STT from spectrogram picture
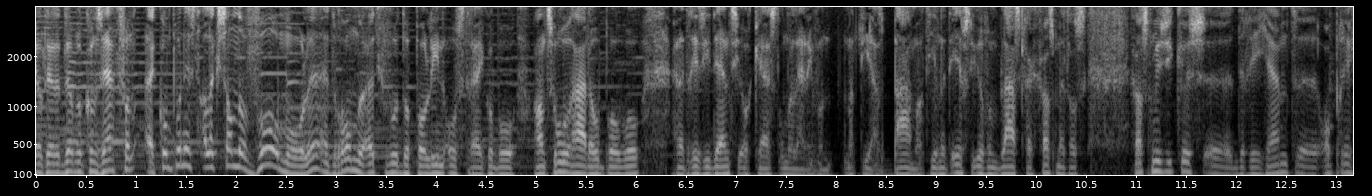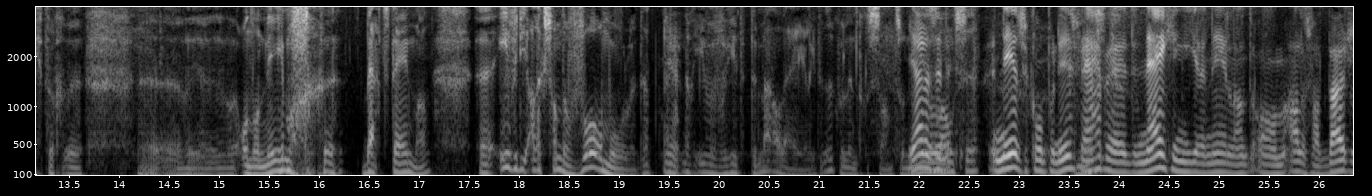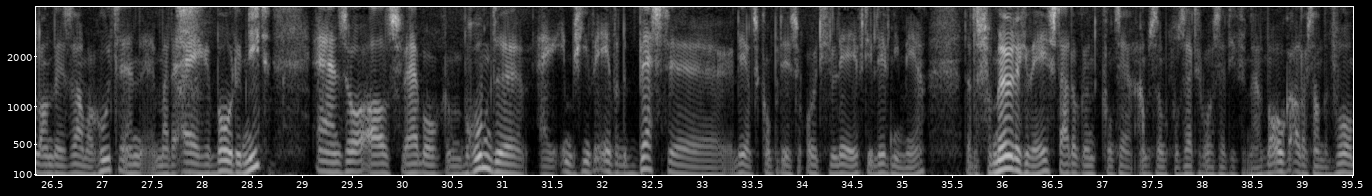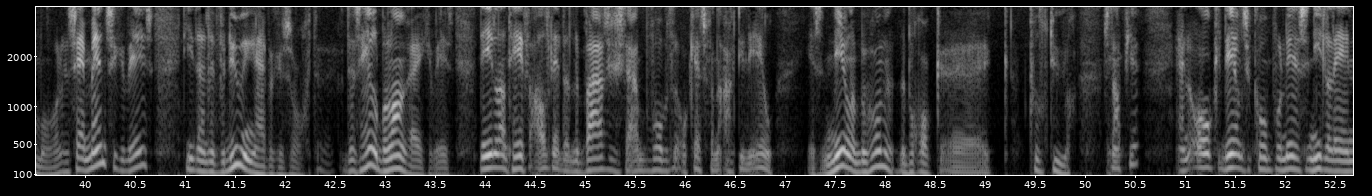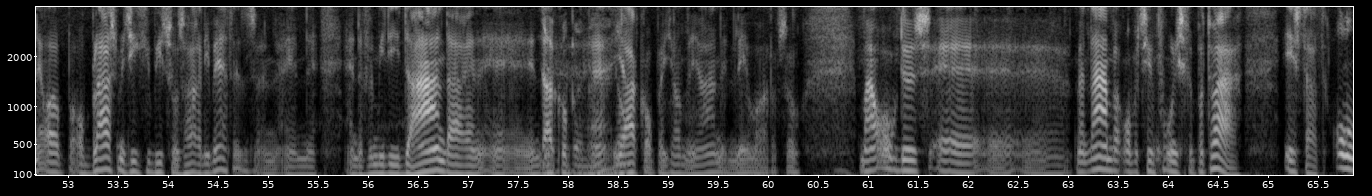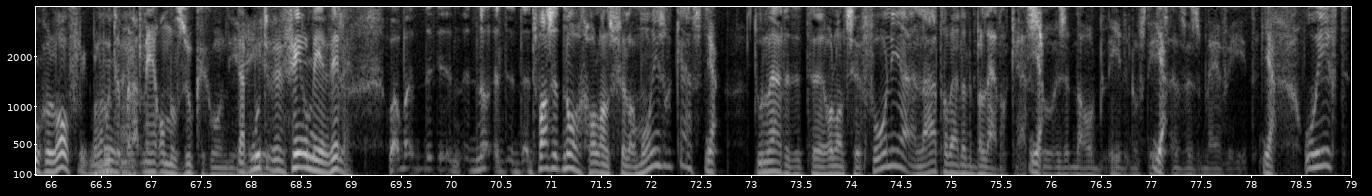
Gedeeld in het dubbelconcert van eh, componist Alexander Voormolen. Het ronde uitgevoerd door Paulien Oostenrijk-Obo, Hans Roerhade op obo en het residentieorkest onder leiding van Matthias Bamert. Hier in het eerste uur van Blaaskracht gast met als gastmuzikus, uh, dirigent, uh, oprichter, ondernemer Bert Steinman. even die Alexander Voormolen, dat ben ik nog even vergeten te melden eigenlijk. Dat is ook wel interessant. Zo'n ja, Nederlandse... dat is een, Nederlandse componist. We hebben de neiging hier in Nederland om alles wat buitenland is, is allemaal goed, en, maar de eigen bodem niet. En zoals we hebben ook een beroemde, misschien een van de beste Nederlandse componisten ooit geleefd, die leeft niet meer. Dat is Vermeulen geweest, staat ook het concert, Amsterdam Concertgebouw dat hij vermeld. Maar ook Alexander Voormolen. Er zijn mensen geweest die naar de vernieuwing hebben gezocht. Dat is heel belangrijk geweest. Nederland heeft altijd aan de basis gestaan, bijvoorbeeld het orkest van de 18e eeuw. Is in Nederland begonnen, de barok uh, cultuur. Snap je? En ook Nederlandse componisten, niet alleen op, op blaasmuziekgebied zoals Hardy Mertens en, en, en, de familie De Haan daar. En, en Jacob, en, Jan. Jacob en Jan de Haan in Leeuwarden of zo. Maar ook dus uh, uh, met name op het symfonisch repertoire is dat ongelooflijk belangrijk. We moeten we dat meer onderzoeken gewoon. Die dat moeten we veel meer willen. Het was het Noord-Hollands Philharmonisch Orkest. Ja. Toen werd het het Hollands Symfonia en later werd het het Balletorkest. Ja. Zo is het nou heden nog steeds ja. en zo is het blijven heten. Ja. Hoe heeft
